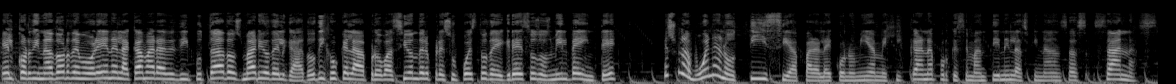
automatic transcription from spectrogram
El coordinador de Morena en la Cámara de Diputados, Mario Delgado, dijo que la aprobación del presupuesto de egresos 2020 Es una buena noticia para la economía mexicana porque se mantienen las finanzas sanas.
